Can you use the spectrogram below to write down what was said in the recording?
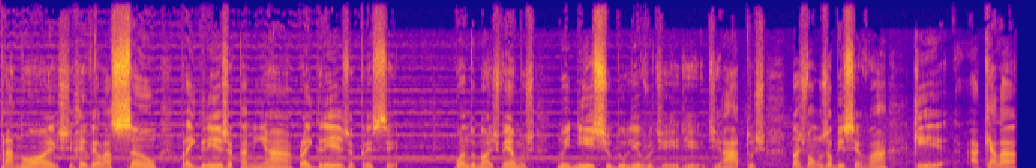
para nós, revelação para a igreja caminhar, para a igreja crescer. Quando nós vemos no início do livro de, de, de Atos, nós vamos observar que aquela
